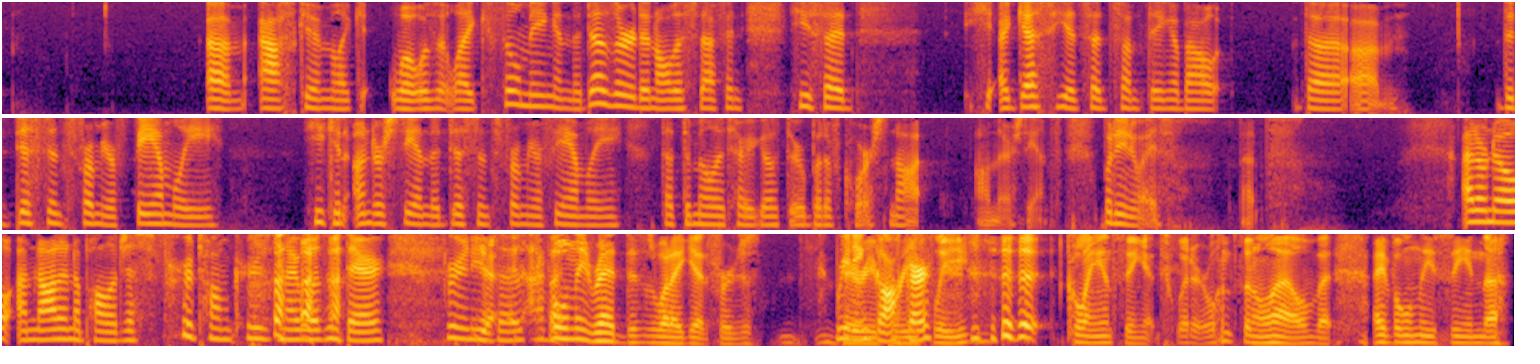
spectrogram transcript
um, ask him like what was it like filming in the desert and all this stuff and he said he, i guess he had said something about the um, the distance from your family. He can understand the distance from your family that the military go through, but of course not on their stance. But anyways, that's I don't know. I'm not an apologist for Tom Cruise, and I wasn't there for any of those. I've only read. This is what I get for just Reading Gawker. briefly glancing at Twitter once in a while. But I've only seen the.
